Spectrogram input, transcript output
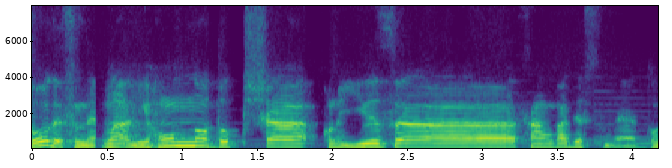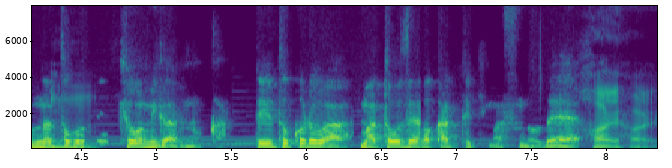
そうですね。まあ日本の読者、このユーザーさんがですね、どんなところに興味があるのかっていうところは、まあ当然分かってきますので、はいはい。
